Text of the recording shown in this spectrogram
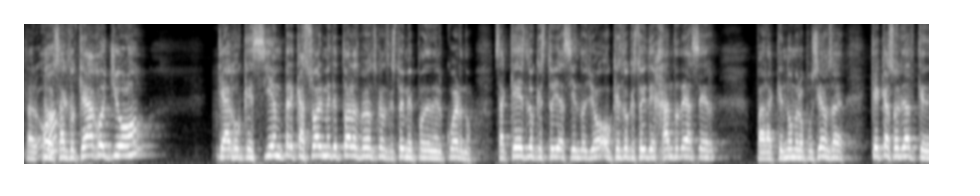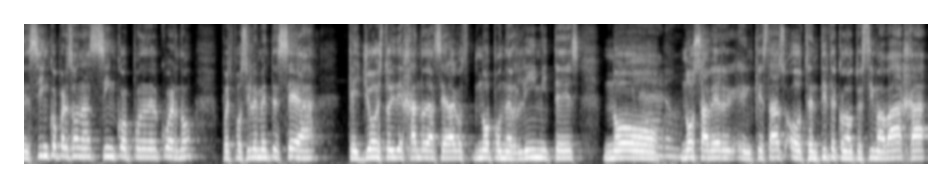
Claro, oh, exacto. ¿Qué hago yo? ¿Qué hago que siempre, casualmente, todas las personas con las que estoy me ponen el cuerno? O sea, ¿qué es lo que estoy haciendo yo o qué es lo que estoy dejando de hacer para que no me lo pusieran? O sea, qué casualidad que de cinco personas, cinco ponen el cuerno, pues posiblemente sea que yo estoy dejando de hacer algo, no poner límites, no, no saber en qué estás, o sentirte con autoestima baja,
